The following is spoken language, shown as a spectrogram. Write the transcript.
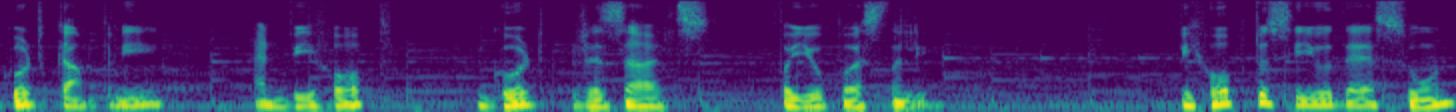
good company, and we hope good results for you personally. We hope to see you there soon,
